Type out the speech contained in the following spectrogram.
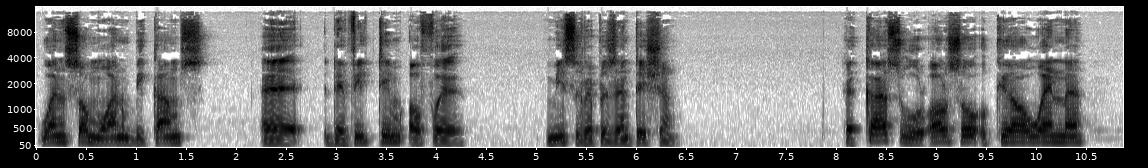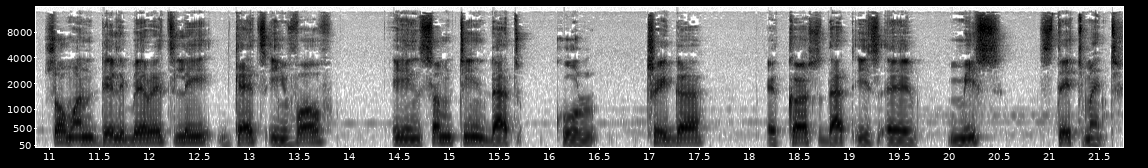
when someone becomes uh, the victim of a misrepresentation. A curse will also occur when someone deliberately gets involved in something that could trigger a curse that is a misstatement.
